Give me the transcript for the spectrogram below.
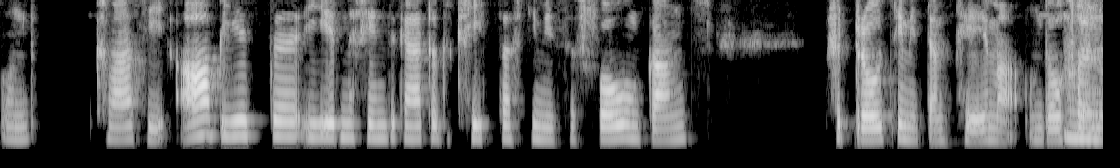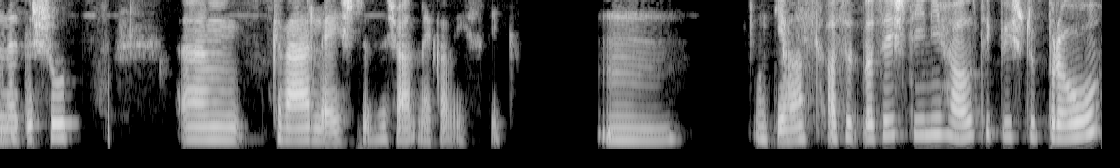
und quasi anbieten in ihren Kindergärten oder Kitas, die müssen voll und ganz vertraut sein mit dem Thema und auch Ja. können den Schutz ähm, gewährleisten. Das ist halt mega wichtig. Mhm. Und ja, Also, was ist deine Haltung? Bist du pro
